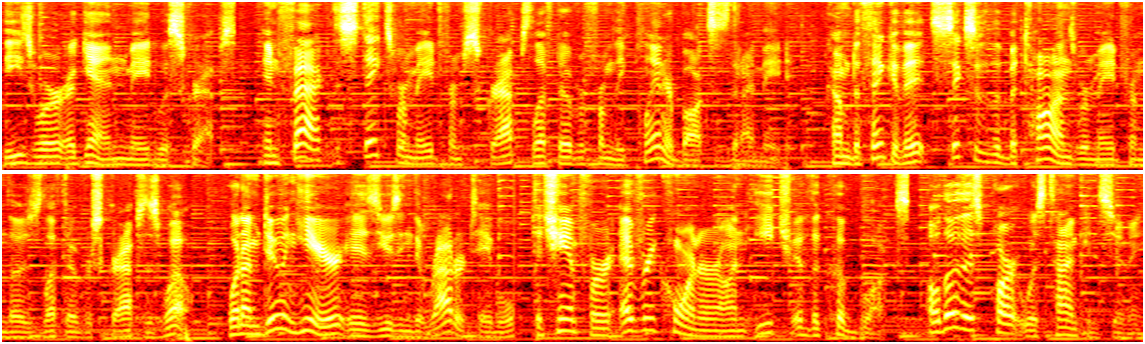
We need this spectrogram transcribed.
These were again made with scraps. In fact, the stakes were made from scraps left over from the planter boxes that I made. Come to think of it, six of the batons were made from those leftover scraps as well. What I'm doing here is using the router table to chamfer every corner on each of the kubb blocks. Although this part was time consuming,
